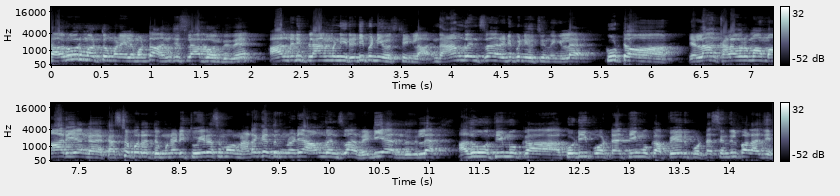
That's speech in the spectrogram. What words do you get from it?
கரூர் மருத்துவமனையில மட்டும் அஞ்சு ஸ்லாப் வந்தது? ஆல்ரெடி பிளான் பண்ணி ரெடி பண்ணி வச்சிட்டீங்களா? இந்த ஆம்புலன்ஸ் எல்லாம் ரெடி பண்ணி வச்சிருந்தீங்கல்ல? கூட்டம் எல்லாம் கலவரமா மாறி அங்க கஷ்டப்படுறதுக்கு முன்னாடி துயர சம்பவம் நடக்கிறதுக்கு முன்னாடி ஆம்புலன்ஸ் எல்லாம் ரெடியா இருந்தது இல்ல அதுவும் திமுக கொடி போட்ட திமுக பேர் போட்ட செந்தில் பாலாஜி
